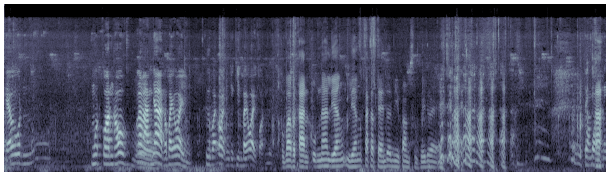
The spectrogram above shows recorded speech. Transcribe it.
แถวหมดก่อนเขาระหว่างหญ้ากับใบอ้อยนี่คือใบอ้อยมันจะกินใบอ้อยก่อนเลยผมว่าประธานคุมหน้าเลี้ยงเลี้ยงตักกะแตนด้วยมีความสุขไปด้วย แต่ก่อนใน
